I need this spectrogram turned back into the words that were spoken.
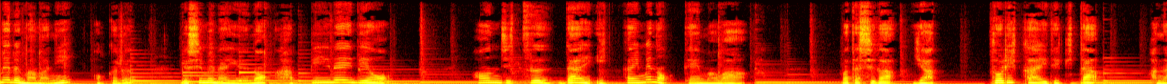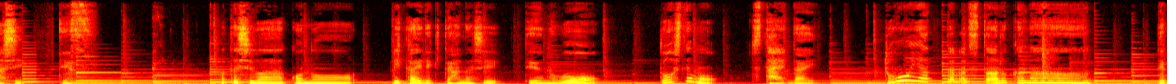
めるママに送る吉村優のハッピーレイディオ。本日第1回目のテーマは私がやっと理解できた話です。私はこの理解できた話っていうのをどうしても伝えたい。どうやったら伝わるかなって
